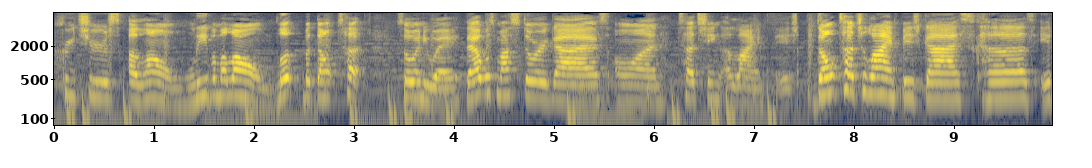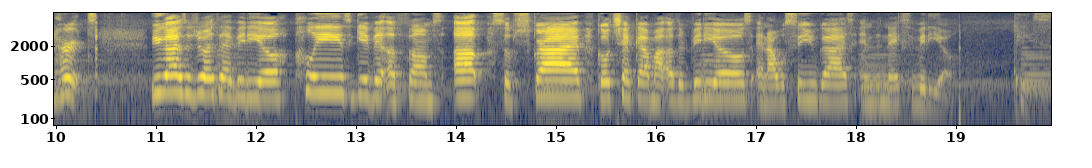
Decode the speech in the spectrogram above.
creatures alone. Leave them alone. Look but don't touch. So anyway, that was my story, guys, on touching a lionfish. Don't touch a lionfish, guys, because it hurts. If you guys enjoyed that video, please give it a thumbs up, subscribe, go check out my other videos, and I will see you guys in the next video. Peace.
